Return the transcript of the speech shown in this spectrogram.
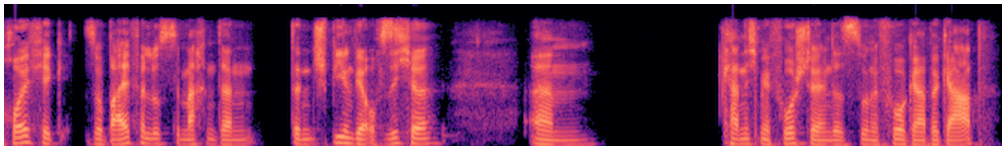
häufig so Ballverluste machen, dann, dann spielen wir auf sicher. Ähm, kann ich mir vorstellen, dass es so eine Vorgabe gab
